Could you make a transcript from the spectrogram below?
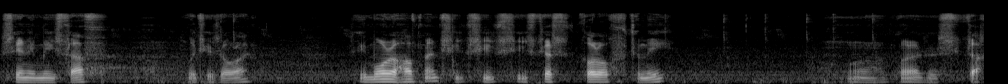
sending me stuff, which is all right. See Moira Hoffman, she, she she's just got off to me. Oh, God, I just stuck.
